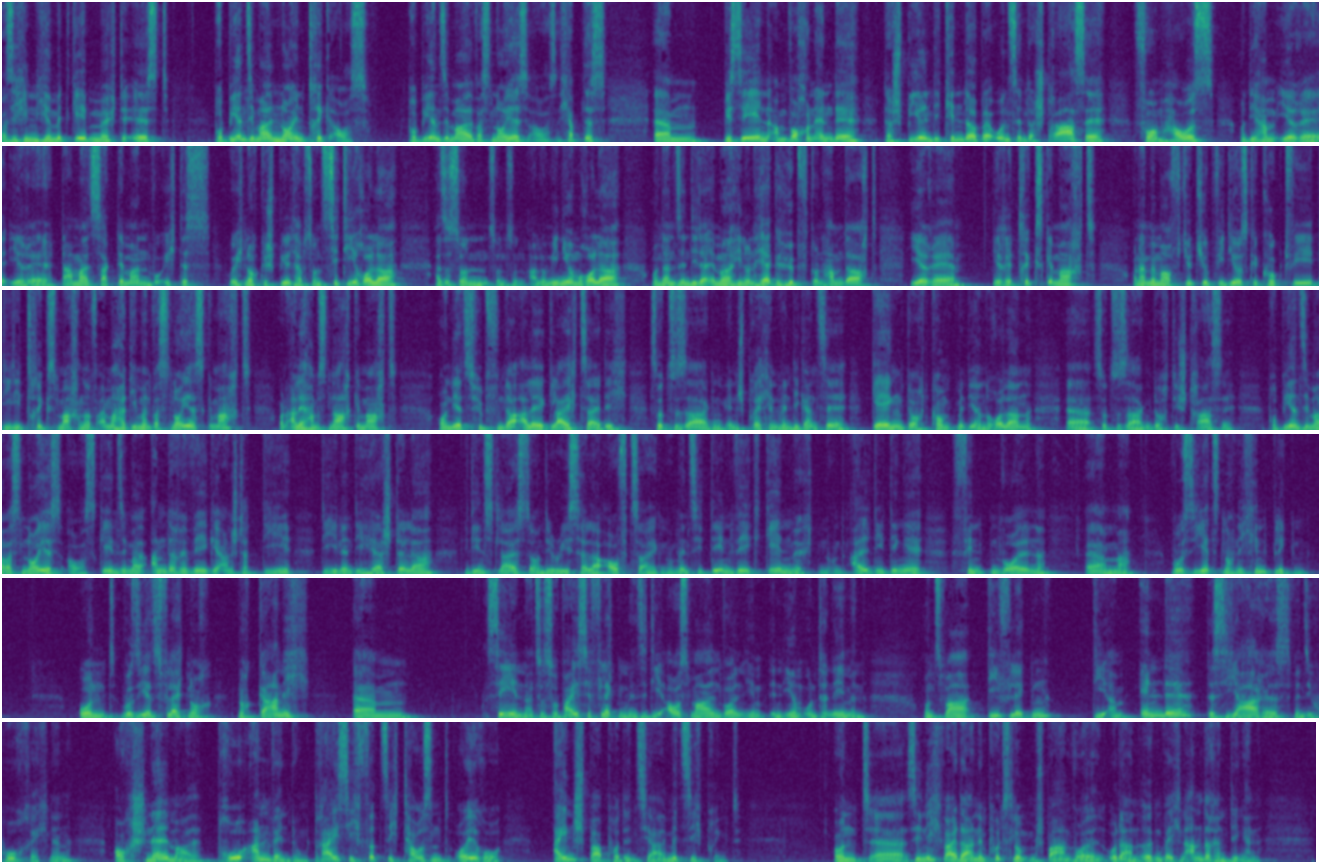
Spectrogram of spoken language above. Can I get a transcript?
was ich Ihnen hier mitgeben möchte, ist, probieren Sie mal einen neuen Trick aus. Probieren Sie mal was Neues aus. Ich habe das ähm, gesehen am Wochenende, da spielen die Kinder bei uns in der Straße vorm Haus und die haben ihre, ihre damals sagte man, wo ich das, wo ich noch gespielt habe, so ein City-Roller, also so ein, so, so ein Aluminiumroller und dann sind die da immer hin und her gehüpft und haben dort ihre, ihre Tricks gemacht und haben immer auf YouTube Videos geguckt, wie die die Tricks machen. Auf einmal hat jemand was Neues gemacht und alle haben es nachgemacht Und jetzt hüpfen da alle gleichzeitig sozusagen entsprechend, wenn die ganze Gang dort kommt mit ihren Rollern äh, sozusagen durch die Straße. Probieren Sie mal was Neues aus. Gehen Sie mal andere Wege anstatt die, die Ihnen die Hersteller, die Dienstleister und die Reseller aufzeigen. Und wenn Sie den Weg gehen möchten und all die Dinge finden wollen, ähm, wo Sie jetzt noch nicht hinblicken und wo Sie jetzt vielleicht noch, noch gar nicht ähm, sehen, also so weiße Flecken, wenn Sie die ausmalen wollen in Ihrem Unternehmen. Und zwar die Flecken, die am Ende des Jahres, wenn Sie hochrechnen, auch schnell mal pro Anwendung 30, 40.000 Euro Einsparpotenzial mit sich bringt und äh, Sie nicht weiter an den Putzlumpen sparen wollen oder an irgendwelchen anderen Dingen,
